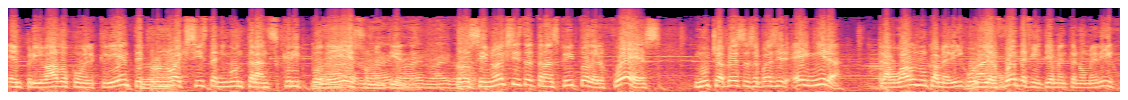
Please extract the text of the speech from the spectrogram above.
en privado con el cliente, pero no existe ningún transcripto de eso, ¿me right, entiende? right, right, pero si no existe el transcripto del juez, muchas veces se puede decir, hey, mira, el abogado nunca me dijo Right. y el juez definitivamente no me dijo.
